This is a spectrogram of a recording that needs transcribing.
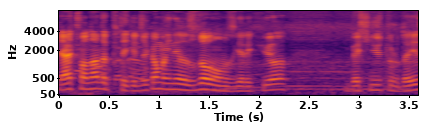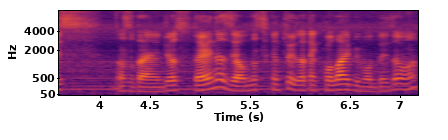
Gerçi onlar da pite girecek ama yine hızlı olmamız gerekiyor. 5. turdayız. Nasıl dayanacağız? Dayanırız ya onda sıkıntı yok. Zaten kolay bir moddayız ama.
